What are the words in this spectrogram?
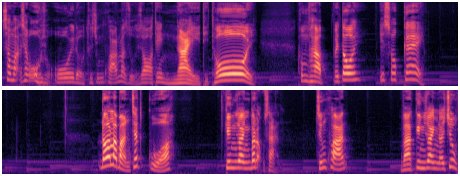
Xong bạn sẽ ôi trời ôi đầu tư chứng khoán mà rủi ro thế này thì thôi. Không hợp với tôi. It's ok Đó là bản chất của kinh doanh bất động sản, chứng khoán và kinh doanh nói chung.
